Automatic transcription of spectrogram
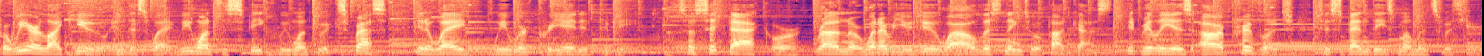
For we are like you in this way. We want to speak, we want to express in a way we were created to be. So sit back or run or whatever you do while listening to a podcast. It really is our privilege to spend these moments with you.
